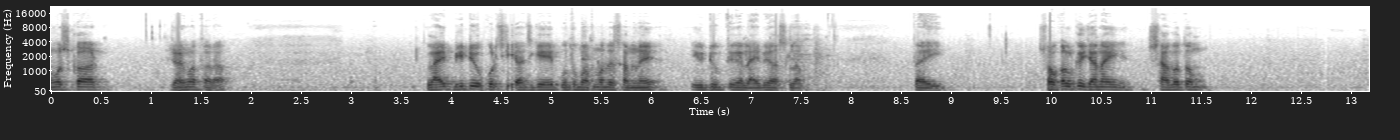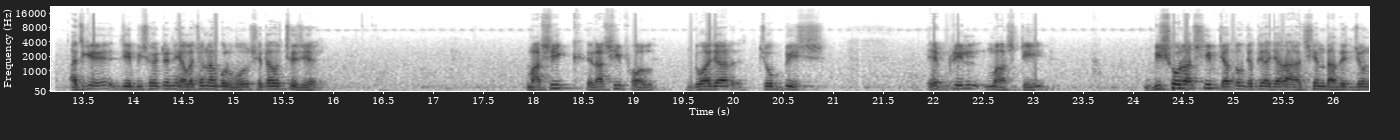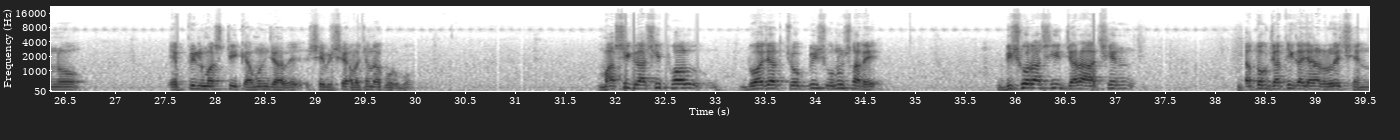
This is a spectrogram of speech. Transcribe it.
নমস্কার, জয় মা তারা। লাইভ ভিডিও করছি আজকে, প্রথম আপনাদের সামনে ইউটিউব থেকে লাইভে আসলাম। তাই সকলকে জানাই স্বাগতম। আজকে যে বিষয়টা নিয়ে আলোচনা করব, সেটা হচ্ছে যে মাসিক রাশিফল দু হাজার চব্বিশ এপ্রিল মাসটি বিশ্ব রাশির জাতক জাতিরা যারা আছেন, তাদের জন্য এপ্রিল মাসটি কেমন যাবে সে বিষয়ে আলোচনা করব। মাসিক রাশিফল দু হাজার চব্বিশ অনুসারে বিশ্ব রাশির যারা আছেন, জাতক জাতিকা যারা রয়েছেন,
